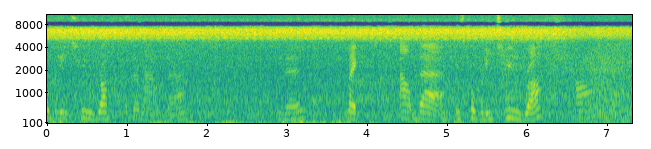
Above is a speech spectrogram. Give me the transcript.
probably too rough for them out there. Like out there is probably too rough. Oh.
